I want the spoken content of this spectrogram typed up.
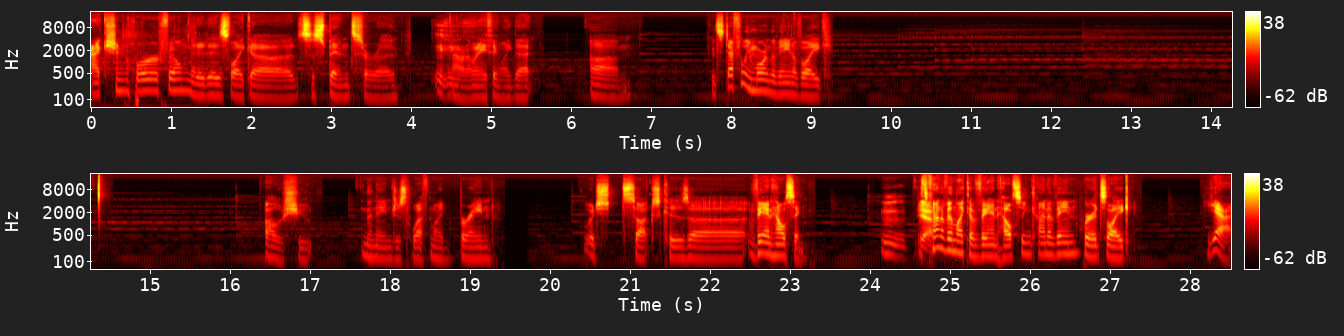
action horror film than it is like a suspense or a Mhm. I don't know anything like that. Um, it's definitely more in the vein of like. Oh shoot, the name just left my brain, which sucks because uh, Van Helsing. Mm, It's kind of in like a Van Helsing kind of vein where it's like, yeah,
